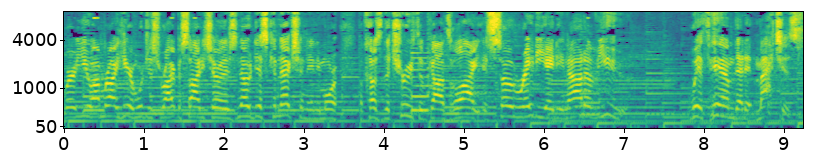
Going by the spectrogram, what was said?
Where are you? I'm right here. We're just right beside each other. There's no disconnection anymore because the truth of God's light is so radiating out of you with him that it matches.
